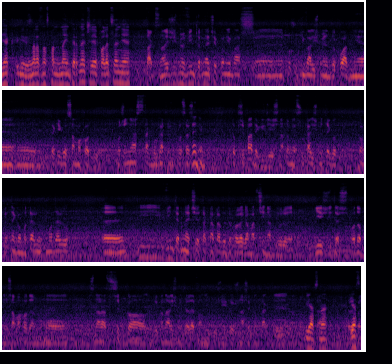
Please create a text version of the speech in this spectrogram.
Jak nie wiem, znalazł nas pan na internecie, polecenie? Tak, znaleźliśmy w internecie, ponieważ e, poszukiwaliśmy dokładnie e, takiego samochodu. Może nie aż z tak bogatym wyposażeniem, to przypadek gdzieś, natomiast szukaliśmy tego konkretnego modelu, modelu e, i w internecie tak naprawdę to kolega Marcina, który jeździ też podobnym samochodem, e, znalazł szybko, wykonaliśmy telefon i później to już nasze kontakty e, Jasne.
